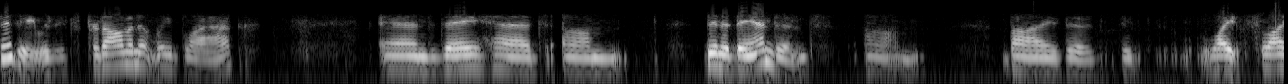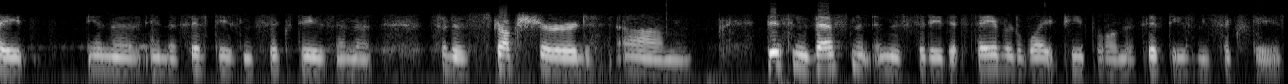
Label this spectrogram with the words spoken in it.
city. It was it's predominantly black, and they had um, been abandoned um, by the, the white flight in the in the 50s and 60s, and the sort of structured um, disinvestment in the city that favored white people in the 50s and 60s.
